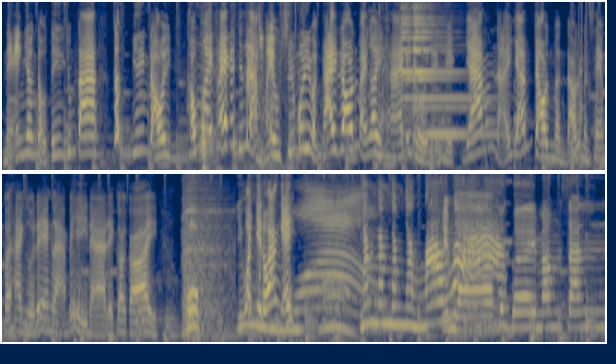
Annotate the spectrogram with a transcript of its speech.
Nạn nhân đầu tiên chúng ta, Tất nhiên rồi, Không ai khác đó chính là Mèo Simi và Kairon bạn ơi. Hai cái người này thiệt dám, nãy dám cho mình. Đâu, để mình xem coi hai người đấy đang làm cái gì nè, Để coi coi gì quá trời đồ ăn vậy wow. nhâm nhâm nhâm nhâm ngon Em quá là à. búp bê mâm xanh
